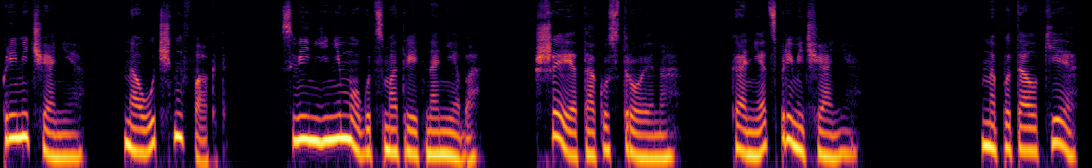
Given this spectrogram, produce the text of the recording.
Примечание. Научный факт. Свиньи не могут смотреть на небо. Шея так устроена. Конец примечания. На потолке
